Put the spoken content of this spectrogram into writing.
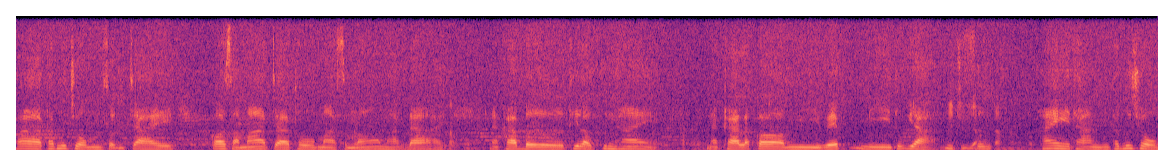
ถ้าท่านผู้ชมสนใจก็สามารถจะโทรมาสำรองห้องพักได้ครับผมนะคะ เบอร์ที่เราขึ้นให้ครับผม นะคะ แล้วก็มีเว็บมีทุกอย่างมีทุกอย่างซึ่ตามนั้นครับ ให้ทางท่านผู้ชม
